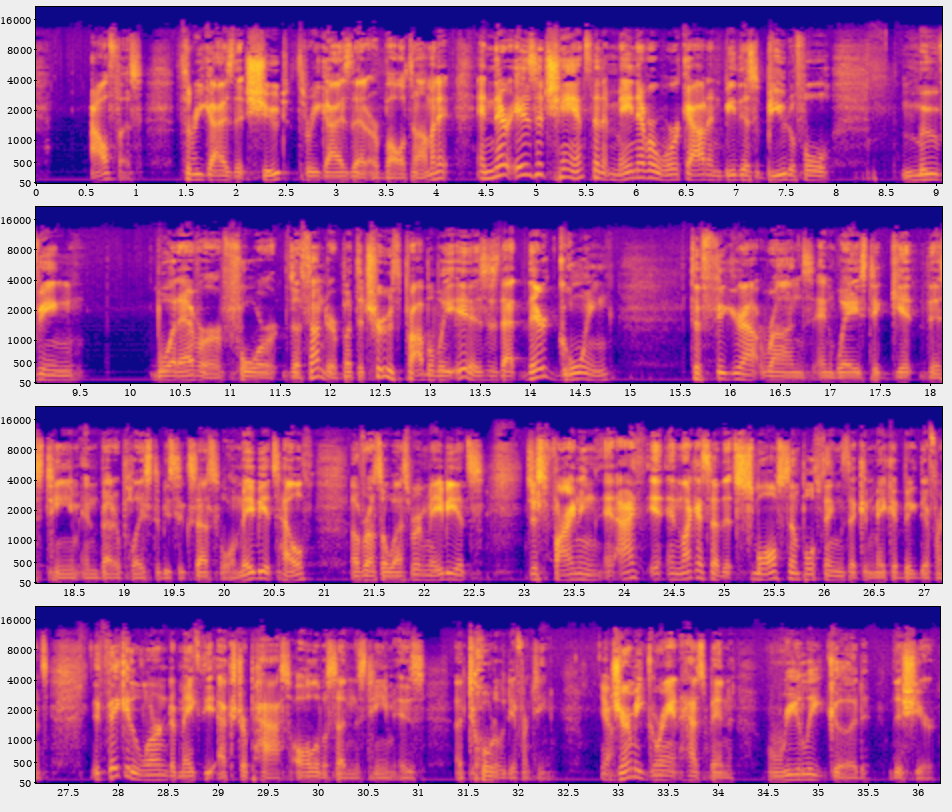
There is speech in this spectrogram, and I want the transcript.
alphas, three guys that shoot, three guys that are ball dominant, and there is a chance that it may never work out and be this beautiful, moving whatever for the Thunder. But the truth probably is is that they're going to figure out runs and ways to get this team in better place to be successful. And maybe it's health of Russell Westbrook. Maybe it's just finding and I and like I said, that small simple things that can make a big difference. If they could learn to make the extra pass, all of a sudden this team is a totally different team. Yeah. Jerami Grant has been really good this year.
